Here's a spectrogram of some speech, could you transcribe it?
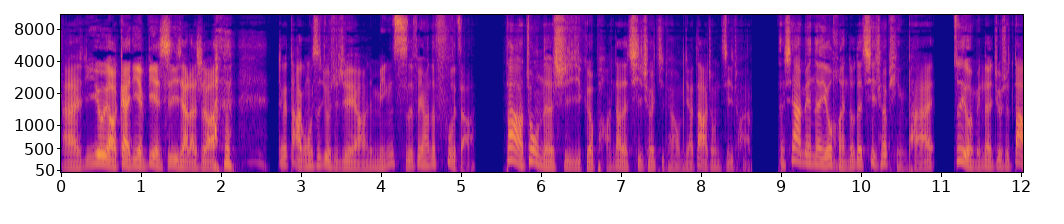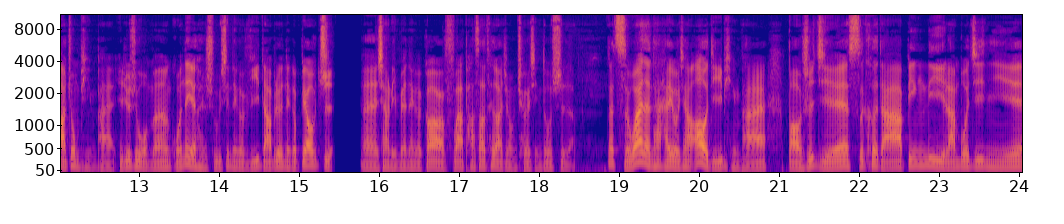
啊、又要概念辨析一下了，是吧？这个大公司就是这样，就名词非常的复杂。大众呢是一个庞大的汽车集团，我们叫大众集团。它下面呢有很多的汽车品牌，最有名的就是大众品牌，也就是我们国内也很熟悉那个 VW 那个标志。呃，像里面那个高尔夫啊、帕萨特啊这种车型都是的。那此外呢，它还有像奥迪品牌、保时捷、斯柯达、宾利、兰博基尼，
